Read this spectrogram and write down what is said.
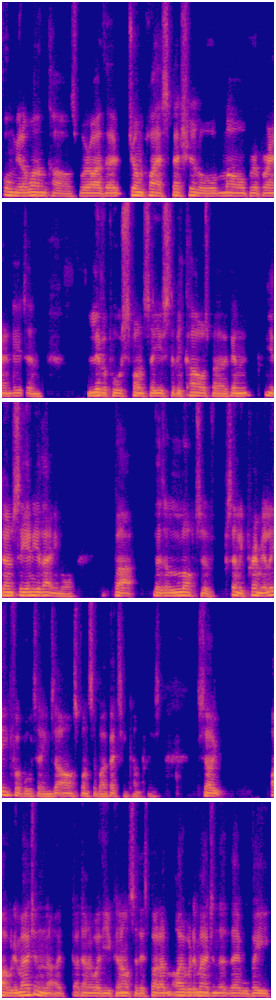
Formula One cars were either John Player Special or Marlboro branded, and Liverpool's sponsor used to be Carlsberg, and you don't see any of that anymore. But there's a lot of certainly Premier League football teams that are sponsored by betting companies. So I would imagine, I, I don't know whether you can answer this, but um, I would imagine that there will be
